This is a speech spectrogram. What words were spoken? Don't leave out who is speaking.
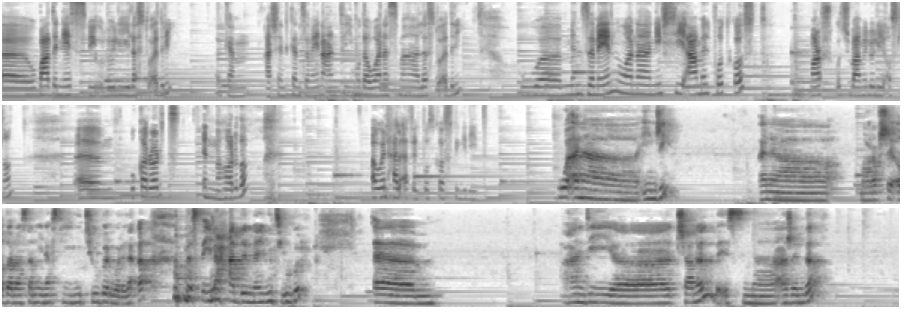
Speaker 1: آه، وبعض الناس بيقولوا لي لست أدري. كان عشان كان زمان عندي مدونة اسمها لست أدري. ومن زمان وأنا نفسي أعمل بودكاست معرفش كنتش بعمله ليه أصلا. وقررت النهاردة أول حلقة في البودكاست الجديد.
Speaker 2: وأنا إنجي. أنا معرفش أقدر أسمي نفسي يوتيوبر ولا لأ بس إلى حد ما يوتيوبر. عندي channel باسم اجندا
